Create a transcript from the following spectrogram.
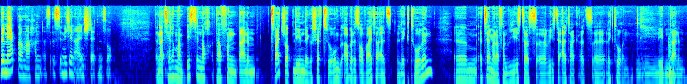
bemerkbar machen. Das ist nicht in allen Städten so. Dann erzähl doch mal ein bisschen noch davon deinem Zweitjob neben der Geschäftsführung. Du arbeitest auch weiter als Lektorin. Ähm, erzähl mal davon, wie ist das, äh, wie ist der Alltag als äh, Lektorin neben deinem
